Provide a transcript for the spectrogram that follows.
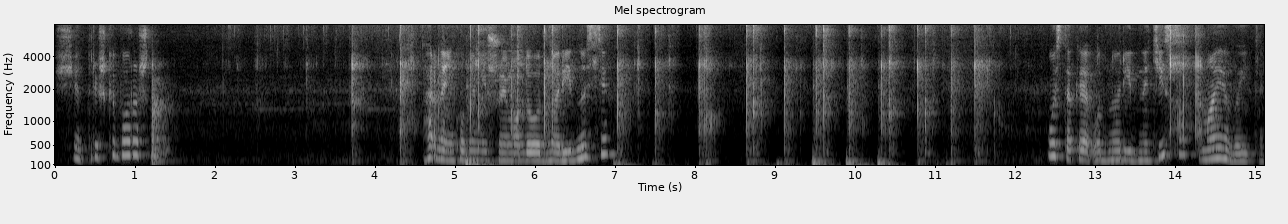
Ще трішки борошна. Гарненько вимішуємо до однорідності. Ось таке однорідне тісто має вийти.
